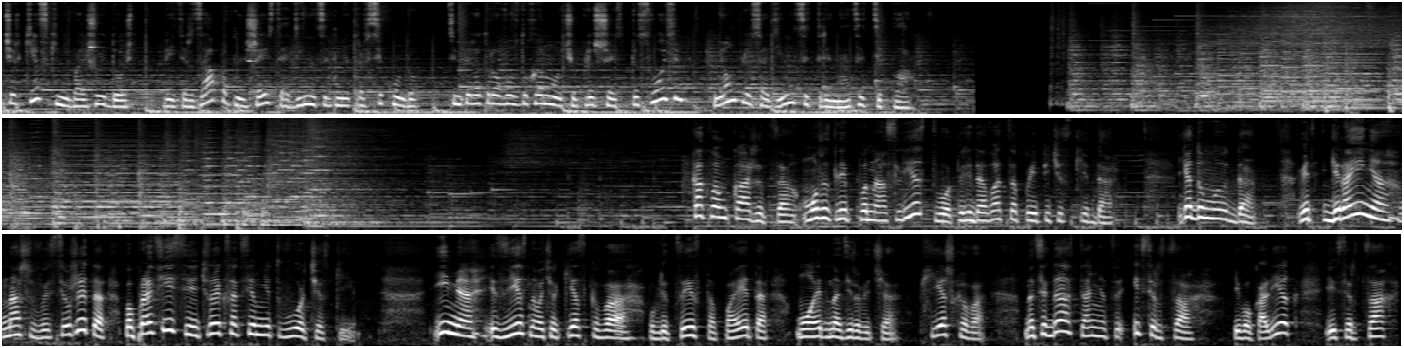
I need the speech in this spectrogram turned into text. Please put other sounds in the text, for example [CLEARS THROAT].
Черкесский небольшой дождь. Ветер западный 6-11 метров в секунду. Температура воздуха ночью плюс 6, плюс 8, днем плюс 11-13 тепла. Как вам кажется, может ли по наследству передаваться поэтический дар? Я думаю, да. Ведь героиня нашего сюжета по профессии человек совсем не творческий. Имя известного черкесского публициста, поэта Муаэда Назировича Пхешхова навсегда останется и в сердцах его коллег, и в сердцах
